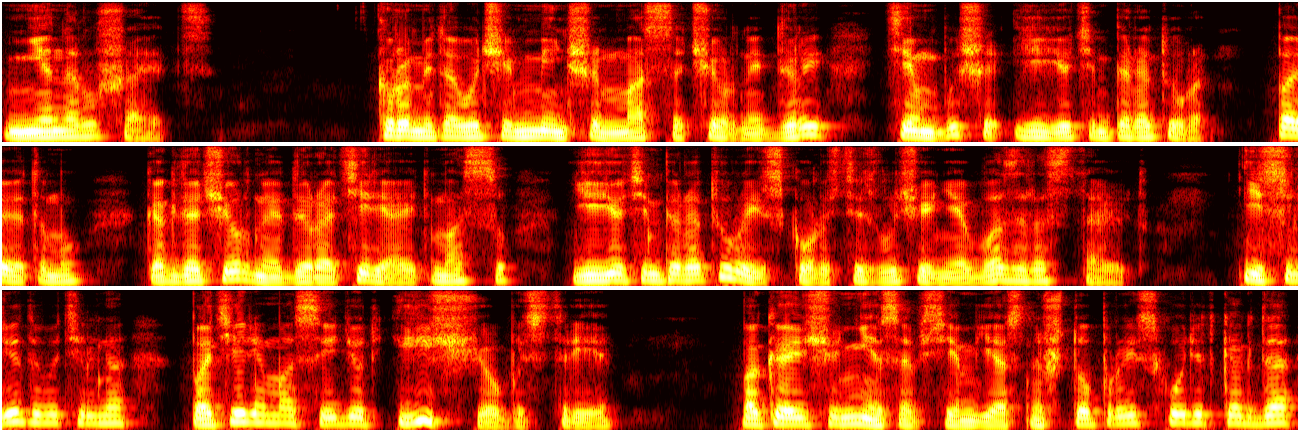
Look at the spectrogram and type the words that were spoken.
не нарушается. Кроме того, чем меньше масса черной дыры, тем выше ее температура. Поэтому, когда черная дыра теряет массу, ее температура и скорость излучения возрастают. И, следовательно, потеря массы идет еще быстрее. Пока еще не совсем ясно, что происходит, когда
